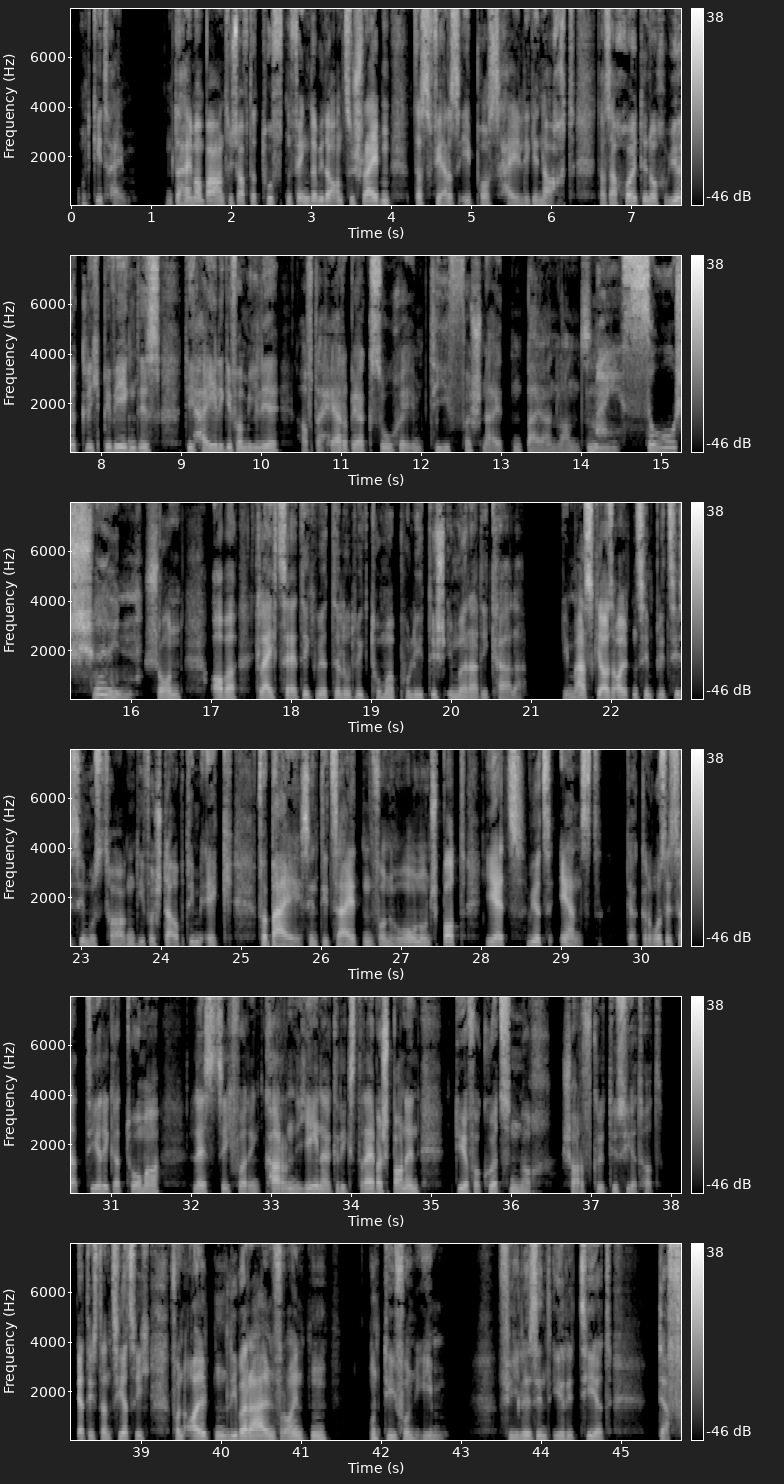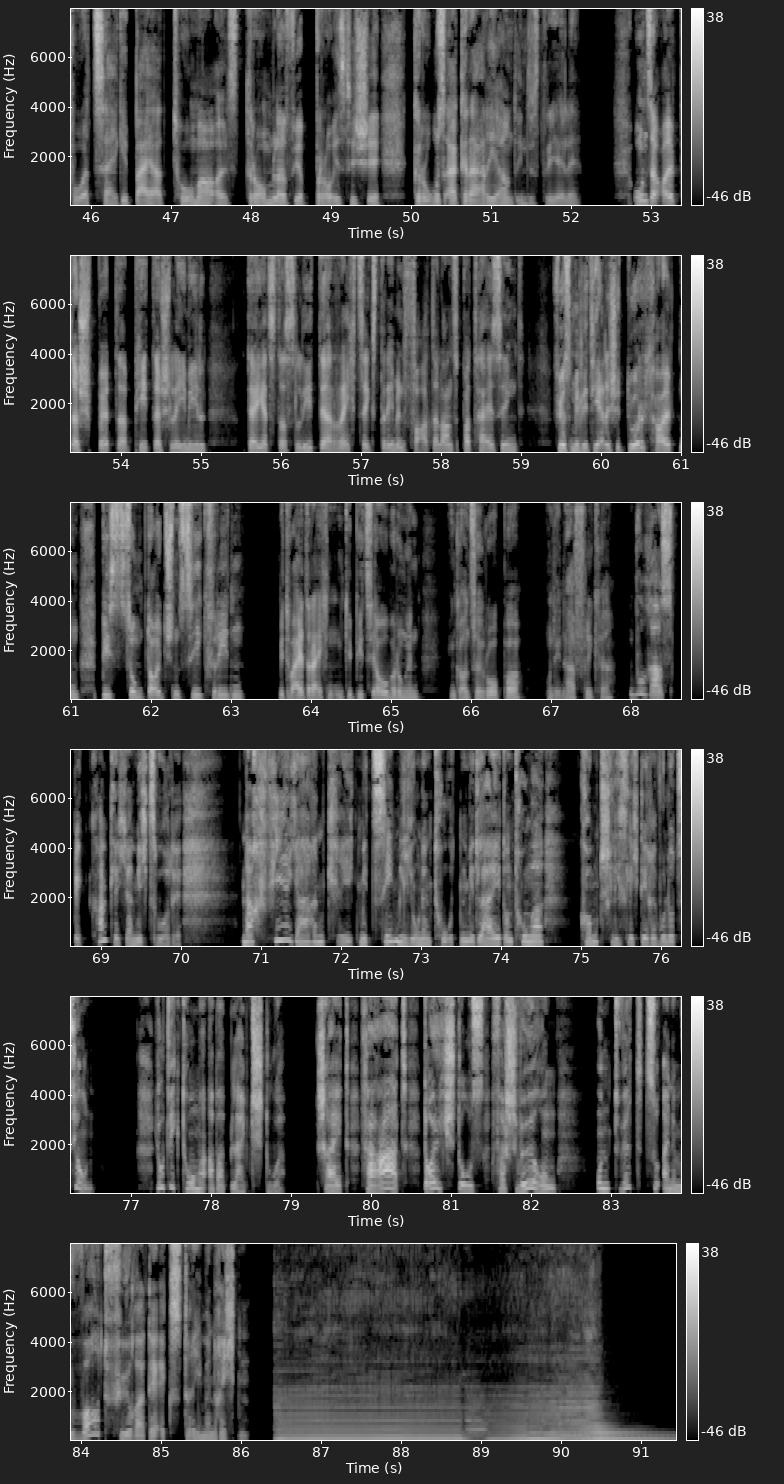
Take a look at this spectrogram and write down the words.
und geht heim. Und daheim am Bauerntisch auf der Tuften fängt er wieder an zu schreiben, das Versepos Heilige Nacht, das auch heute noch wirklich bewegend ist, die heilige Familie auf der Herbergsuche im tief verschneiten Bayernland. Mei, so schön. Schon, aber gleichzeitig wird der Ludwig Thoma politisch immer radikaler. Die Maske aus alten Simplicissimus-Tagen, die verstaubt im Eck. Vorbei sind die Zeiten von Hohn und Spott. Jetzt wird's ernst. Der große Satiriker Thoma lässt sich vor den Karren jener Kriegstreiber spannen, die er vor kurzem noch scharf kritisiert hat. Er distanziert sich von alten liberalen Freunden und die von ihm. Viele sind irritiert. Der Vorzeige Bayer Thoma als Trommler für preußische Großagrarier und Industrielle? Unser alter Spötter Peter Schlemihl, der jetzt das Lied der rechtsextremen Vaterlandspartei singt, fürs militärische Durchhalten bis zum deutschen Siegfrieden, mit weitreichenden Gebietseroberungen in ganz Europa und in Afrika? Woraus bekanntlich ja nichts wurde. Nach vier Jahren Krieg mit zehn Millionen Toten, mit Leid und Hunger, kommt schließlich die Revolution. Ludwig Thoma aber bleibt stur, schreit Verrat, Dolchstoß, Verschwörung und wird zu einem Wortführer der extremen Rechten.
